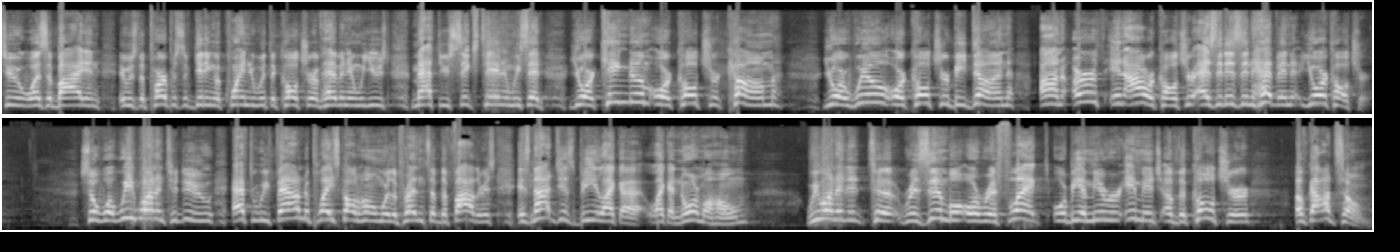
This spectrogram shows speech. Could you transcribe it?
to it was abide and it was the purpose of getting acquainted with the culture of heaven and we used Matthew 6:10 and we said your kingdom or culture come your will or culture be done on earth in our culture as it is in heaven your culture so what we wanted to do after we found a place called home where the presence of the father is is not just be like a like a normal home we wanted it to resemble or reflect or be a mirror image of the culture of God's home.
